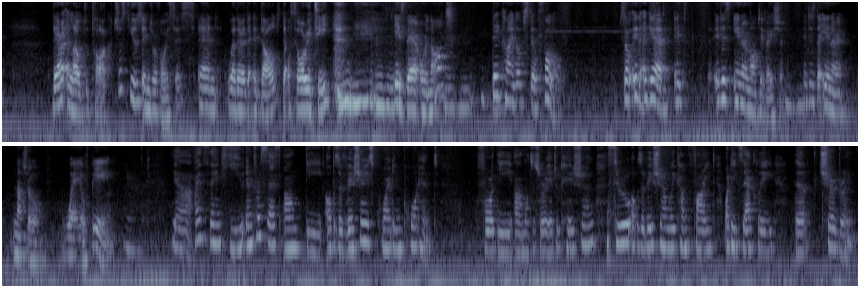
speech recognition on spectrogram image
They are allowed to talk, just use indoor voices. And whether the adult, the authority, mm-hmm, mm-hmm. is there or not, mm-hmm. they kind of still follow. So it again, it it is inner motivation. It is the inner natural way of being. Yeah, I think you emphasize on the observation is quite important for the uh, Montessori education. Through observation, we can find what exactly the children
